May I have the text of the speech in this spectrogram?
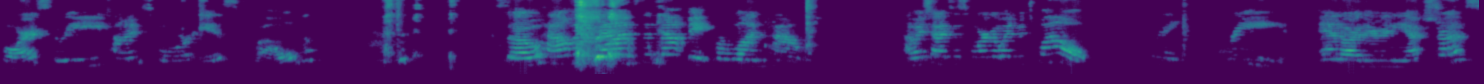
fourths. 3 times 4 is 12. So how many bags does that make for one pound? How many times does 4 go into 12? 3. 3. And are there any extras?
